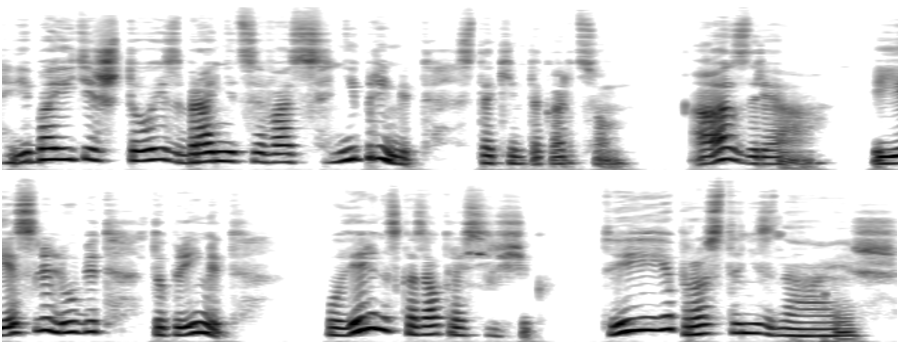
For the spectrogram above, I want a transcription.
и боитесь, что избранница вас не примет с таким-то кольцом. А зря. Если любит, то примет, — уверенно сказал красильщик. Ты ее просто не знаешь.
